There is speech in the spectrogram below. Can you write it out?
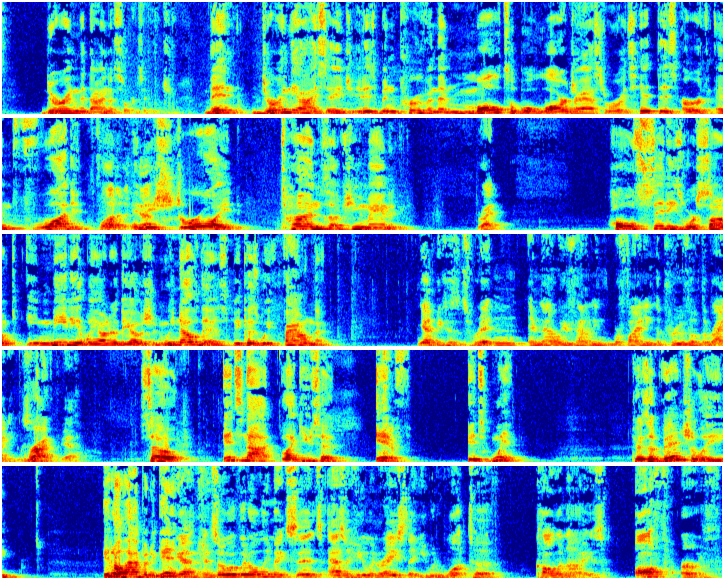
during the dinosaurs age. Then, during the Ice Age, it has been proven that multiple large asteroids hit this Earth and flooded flooded it. and yeah. destroyed tons of humanity. right. Whole cities were sunk immediately under the ocean. We know this because we found them. Yeah, because it's written, and now we're finding we're finding the proof of the writings. Right. Yeah. So it's not like you said, if it's when. Because eventually it'll happen again. Yeah, and so it would only make sense as a human race that you would want to colonize off Earth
